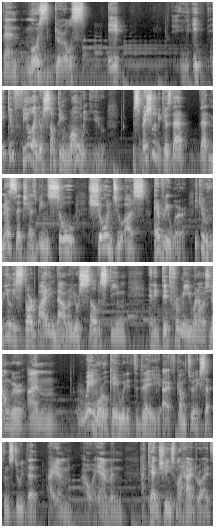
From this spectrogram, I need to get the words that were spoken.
than most girls, it it it can feel like there's something wrong with you, especially because that that message has been so shown to us everywhere. It can really start biting down on your self-esteem and it did for me when I was younger. I'm way more okay with it today. I've come to an acceptance to it that I am how I am and I can't change my height, right?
